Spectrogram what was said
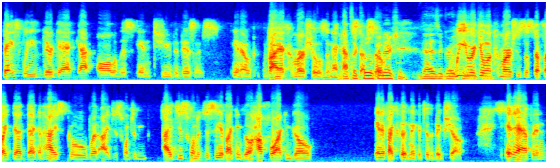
basically their dad got all of us into the business, you know, via commercials and that kind of stuff. That's a cool so connection. That is a great. we were doing commercials and stuff like that back in high school, but I just wanted to, I just wanted to see if I can go, how far I can go, and if I could make it to the big show. It happened.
